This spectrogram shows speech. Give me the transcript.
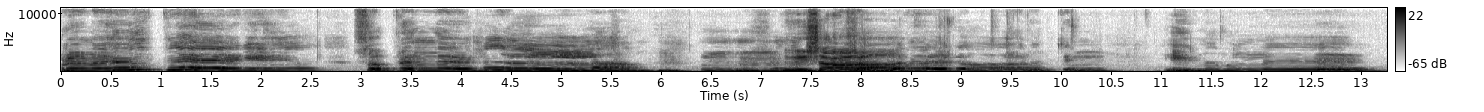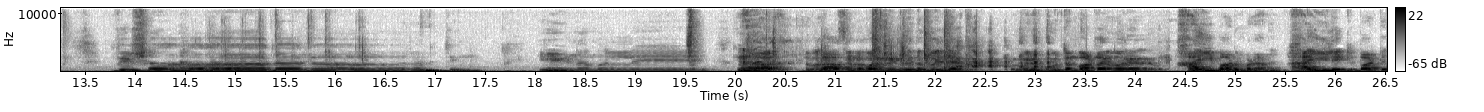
പ്രണയം സ്വപ്നങ്ങളെല്ലാം. വിഷാദഗാനത്തിൻ ഈണമല്ലേ വിഷാദകാരത്തിൻ ഈണമല്ലേ? കൂറ്റം പാട്ടായി മാറി. ഹൈ പാടുമ്പോഴാണ്. ഹൈയിലേക്ക് പാട്ട്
